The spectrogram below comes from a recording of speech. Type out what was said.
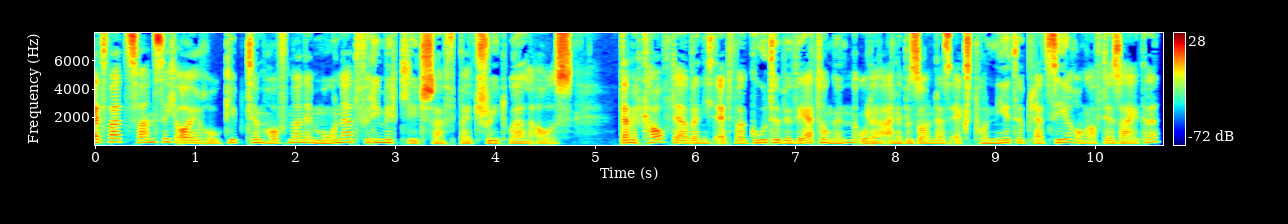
Etwa 20 Euro gibt Tim Hoffmann im Monat für die Mitgliedschaft bei Treatwell aus. Damit kauft er aber nicht etwa gute Bewertungen oder eine besonders exponierte Platzierung auf der Seite,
